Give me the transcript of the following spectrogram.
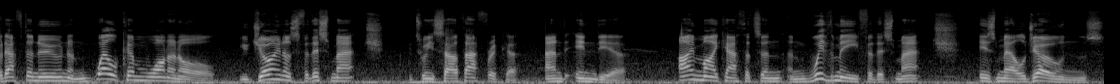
Good afternoon and welcome one and all. You join us for this match between South Africa and India. I'm Mike Atherton and with me for this match is Mel Jones,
